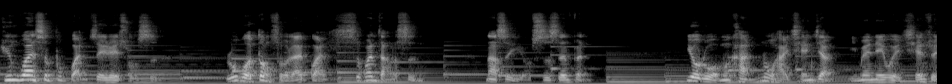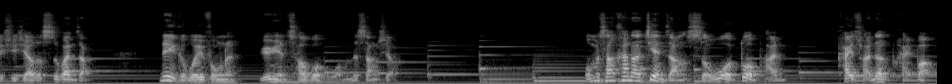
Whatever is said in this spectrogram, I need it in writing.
军官是不管这一类琐事的。如果动手来管士官长的事，那是有失身份。又如我们看《怒海潜将》里面那位潜水学校的士官长，那个威风呢，远远超过我们的上校。我们常看到舰长手握舵盘开船的海报，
